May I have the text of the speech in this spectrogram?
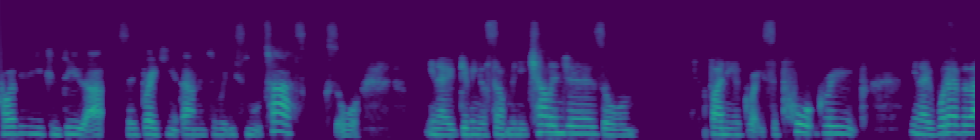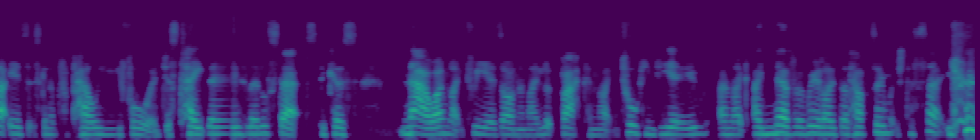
however you can do that. So breaking it down into really small tasks or you know, giving yourself mini challenges or finding a great support group, you know, whatever that is that's going to propel you forward. Just take those little steps because now I'm like three years on and I look back and like talking to you, I'm like, I never realized I'd have so much to say,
